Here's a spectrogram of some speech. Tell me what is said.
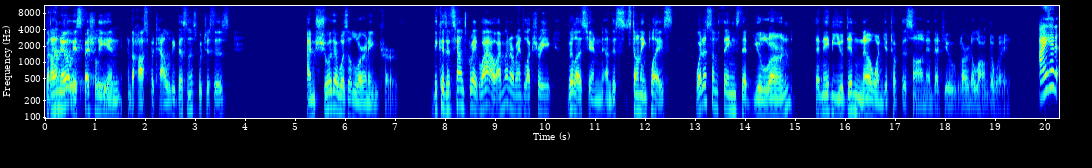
But I know, especially in in the hospitality business, which is is, I'm sure there was a learning curve because it sounds great. Wow, I'm going to rent luxury villas in, in this stunning place. What are some things that you learned that maybe you didn't know when you took this on and that you learned along the way? I had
